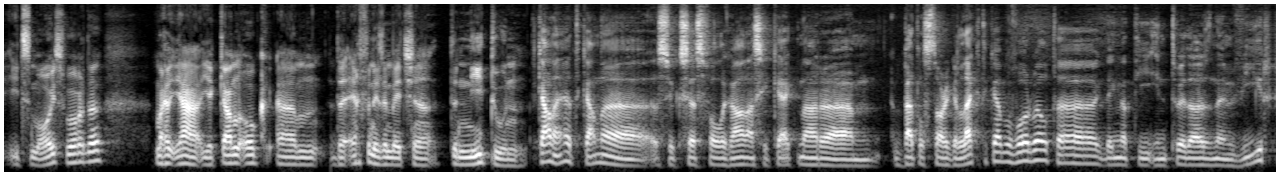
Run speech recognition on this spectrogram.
iets moois worden. Maar ja, je kan ook um, de erfenis een beetje teniet doen. Het kan, hè. het kan uh, succesvol gaan als je kijkt naar uh, Battlestar Galactica bijvoorbeeld. Uh, ik denk dat die in 2004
